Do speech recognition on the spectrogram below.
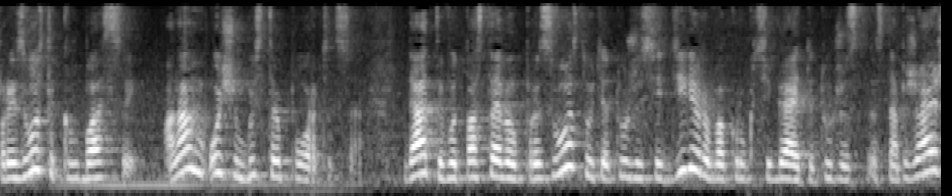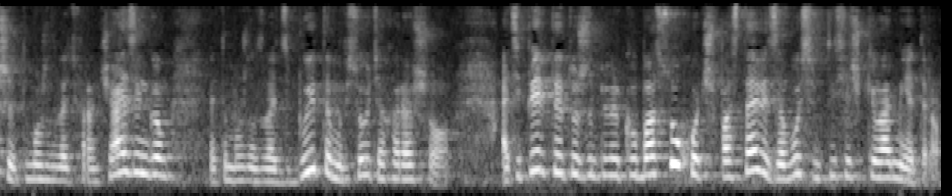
производство колбасы, она очень быстро портится. Да, ты вот поставил производство, у тебя тут же все дилеры вокруг тебя, и ты тут же снабжаешь, это можно назвать франчайзингом, это можно назвать сбытом, и все у тебя хорошо. А теперь ты эту же, например, колбасу хочешь поставить за 8 тысяч километров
